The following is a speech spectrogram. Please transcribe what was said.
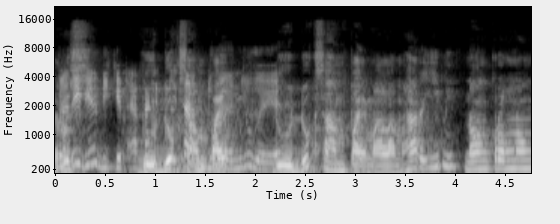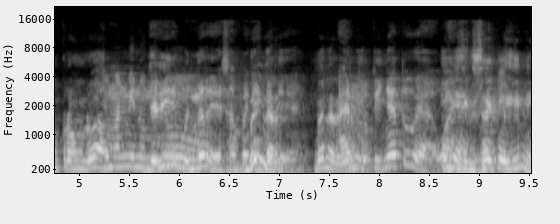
Terus Berarti dia bikin efek duduk sampai juga ya. duduk sampai malam hari ini nongkrong-nongkrong doang. Cuman minum Jadi ini bener ya sampai Bener, gini ya. bener. Air Ini- putihnya tuh ya. wah, ini exactly ini.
